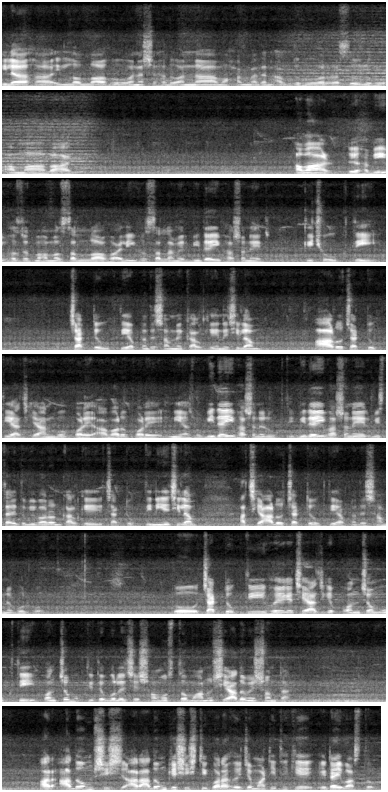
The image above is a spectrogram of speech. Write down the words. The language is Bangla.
ইলাহা ইল্লাল্লাহ ওয়া নাশহাদু আন্না মুহাম্মাদান আবদুহু ওয়া রাসূলুহু আমার প্রিয় হাবিব হজরত মোহাম্মদ সাল্লাহ আলী সাল্লামের বিদায়ী ভাষণের কিছু উক্তি, চারটে উক্তি আপনাদের সামনে কালকে এনেছিলাম। আরও চারটে উক্তি আজকে আনব, পরে আবারও পরে নিয়ে আসব। বিদায়ী ভাষণের উক্তি। বিদায়ী ভাষণের বিস্তারিত বিবরণ কালকে চারটে উক্তি নিয়েছিলাম। আজকে আরও চারটে উক্তি আপনাদের সামনে বলব। তো চারটে উক্তি হয়ে গেছে। আজকে পঞ্চম উক্তি। পঞ্চম উক্তিতে বলেছে, সমস্ত মানুষই আদমের সন্তান। আর আদম আর আদমকে সৃষ্টি করা হয়েছে মাটি থেকে, এটাই বাস্তব।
